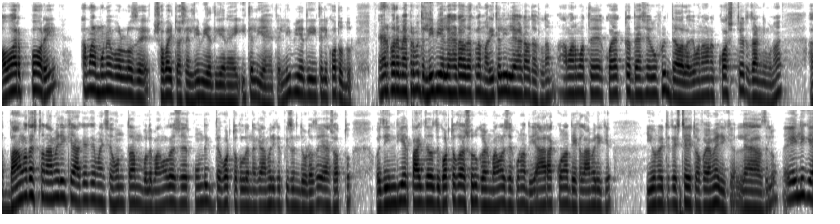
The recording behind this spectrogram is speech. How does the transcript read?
হওয়ার পরে আমার মনে পড়ল যে সবাই তো আসলে লিবিয়া দিয়ে নেয় ইতালি আহে লিবিয়া দিয়ে ইতালি কত দূর? এরপরে ম্যাপের মধ্যে লিবিয়া লেহাটাও দেখলাম আর ইতালি লেখাটাও দেখলাম। আমার মতে কয়েকটা দেশের উপর দেওয়া লাগে মানে অনেক কষ্টের জার্নি মনে হয়। আর বাংলাদেশ তো আমেরিকা আগে আগে মানুষে শুনতাম বলে বাংলাদেশের কোন দিক দিয়ে গর্ত করলে নাকি আমেরিকার পিছন দিয়ে ওঠাছে হ্যাঁ সত্য। ওই যে ইন্ডিয়ার পাশ দিয়ে যদি গর্ত করা শুরু করেন, বাংলাদেশের কোনা দিয়ে, আর এক কোনা দিয়ে America. United state of America লেখা আছিল। এই লিগে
